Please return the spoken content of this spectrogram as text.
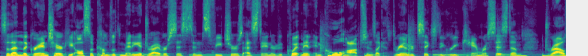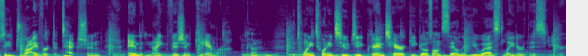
So then the Grand Cherokee also comes with many a driver assistance features as standard equipment and cool options like a 360 degree camera system, drowsy driver detection, and a night vision camera. Okay. The 2022 Jeep Grand Cherokee goes on sale in the US later this year.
